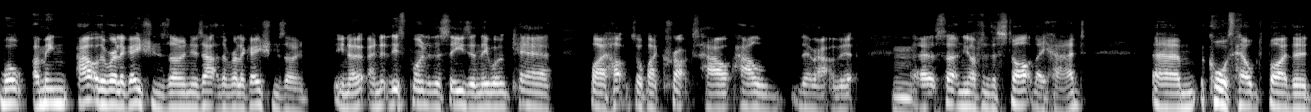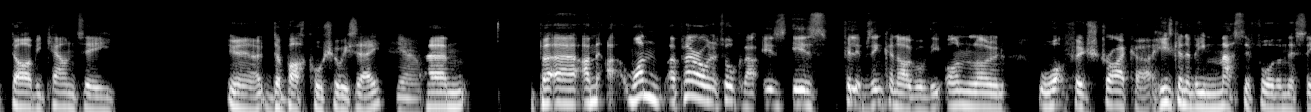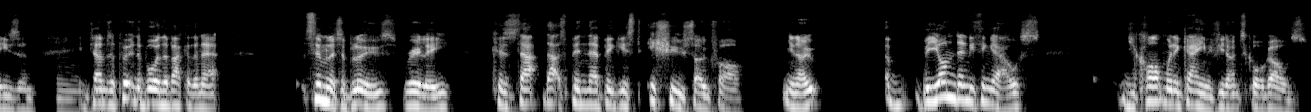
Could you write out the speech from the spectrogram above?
Well, I mean, out of the relegation zone is out of the relegation zone, you know. And at this point of the season, they won't care by hucks or by crux how how they're out of it. Mm. Uh, certainly after the start they had, um, of course, helped by the Derby County, you know, debacle, shall we say? Yeah. Um, but uh, I mean, uh, one a player I want to talk about is is Philip Zinckernagel, the on loan Watford striker. He's going to be massive for them this season in terms of putting the ball in the back of the net, similar to Blues, really, because that that's been their biggest issue so far. You know, Uh, beyond anything else, you can't win a game if you don't score goals,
